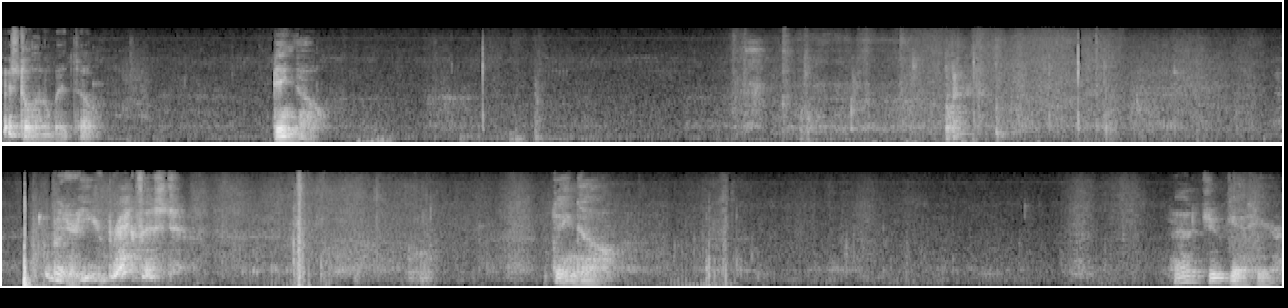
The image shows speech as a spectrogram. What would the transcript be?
Just a little bit, though. Dingo. Better eat your breakfast. Dingo. How did you get here?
